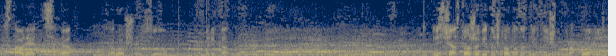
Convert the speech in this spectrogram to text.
представляет из себя хорошую силу американка. И сейчас тоже видно, что вот она технично проходит, то есть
